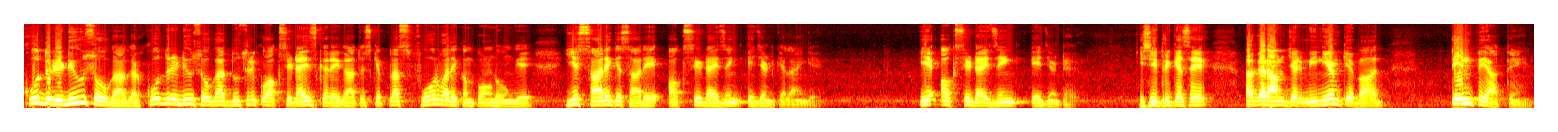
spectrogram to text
खुद रिड्यूस होगा, अगर खुद रिड्यूस होगा, दूसरे को ऑक्सीडाइज करेगा तो इसके प्लस फोर वाले कंपाउंड होंगे। ये सारे के सारे ऑक्सीडाइजिंग एजेंट कहलाएँगे। ये ऑक्सीडाइजिंग एजेंट है। इसी तरीके से अगर हम जर्मीनियम के बाद टिन पे आते हैं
